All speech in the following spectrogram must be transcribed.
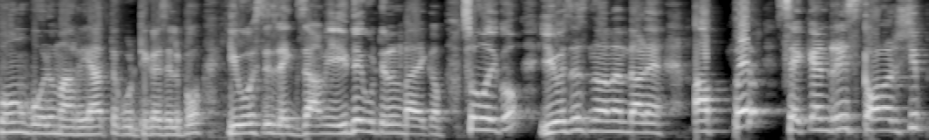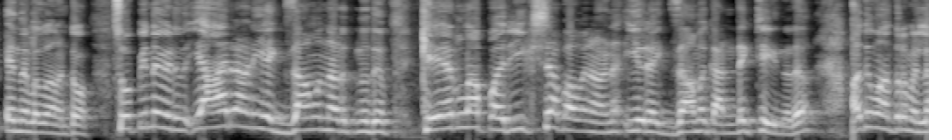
ഫോം പോലും അറിയാത്ത കുട്ടികൾ ചിലപ്പോൾ യു എസ് എസ് എക്സാം എഴുതിയ കുട്ടികൾ ഉണ്ടായേക്കാം സോ നോക്കിക്കോ. യു എസ് എസ് എന്ന് പറഞ്ഞാൽ എന്താണ്? അപ്പർ സെക്കൻഡറി സ്കോളർഷിപ്പ് എന്നുള്ളതാണ് കേട്ടോ സോ പിന്നെ വരുന്നത് ആരാണ് ഈ എക്സാം നടത്തുന്നത്? കേരള പരീക്ഷാ ഭവനാണ് ഈ ഒരു എക്സാം കണ്ടക്ട് ചെയ്യുന്നത്. അതുമാത്രമല്ല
